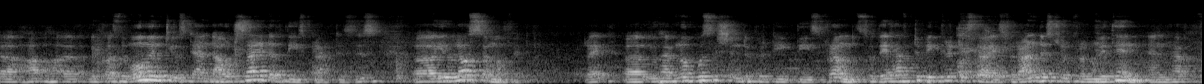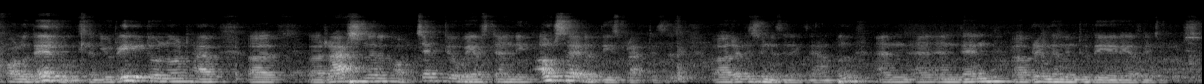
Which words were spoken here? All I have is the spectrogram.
uh, how, how, because the moment you stand outside of these practices, uh, you've lost some of it right? Uh, you have no position to critique these from, so they have to be criticized or understood from within and have to follow their rules. And you really do not have a, a rational, objective way of standing outside of these practices. Uh, religion is an example, and, and, and then uh, bring them into the area of education.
